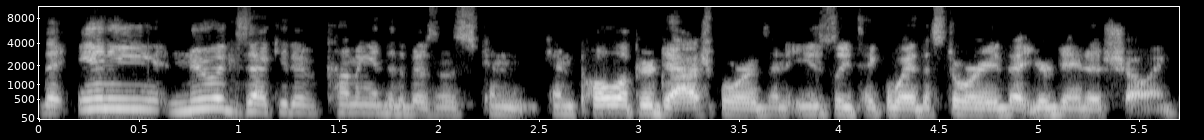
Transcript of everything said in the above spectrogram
that any new executive coming into the business can can pull up your dashboards and easily take away the story that your data is showing.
